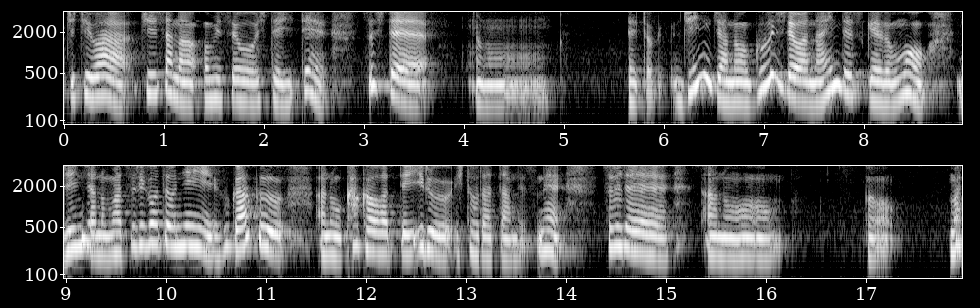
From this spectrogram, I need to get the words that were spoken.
父は小さなお店をしていてそしてあのえっと、神社の宮司ではないんですけれども神社の祭りごとに深くあの関わっている人だったんですね。それであの、ま、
